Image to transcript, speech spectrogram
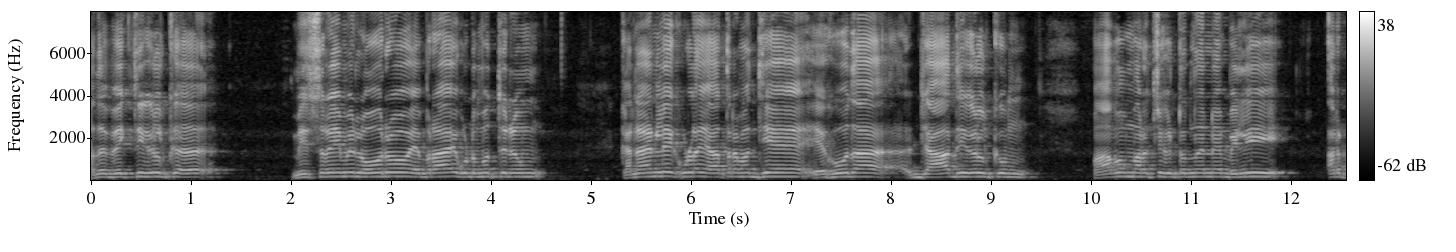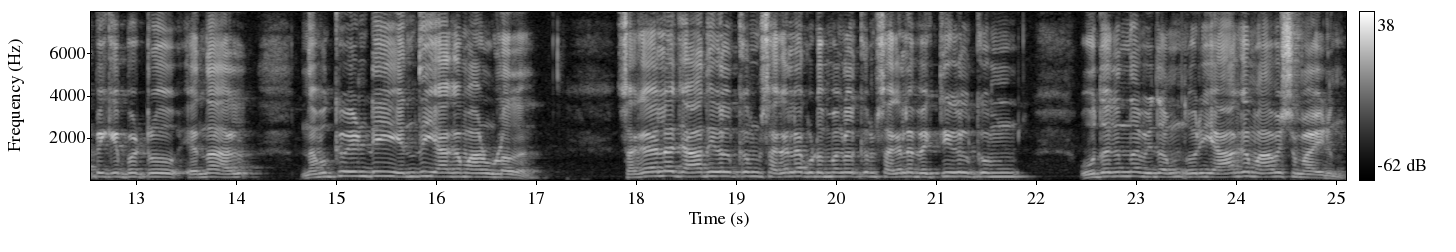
അത് വ്യക്തികൾക്ക് മിസ്രൈമിൽ ഓരോ എബ്രായ കുടുംബത്തിനും കനാനിലേക്കുള്ള യാത്രമധ്യേ യഹൂദ ജാതികൾക്കും പാപം മറച്ചു കിട്ടുന്നതിന് ബലി അർപ്പിക്കപ്പെട്ടു എന്നാൽ നമുക്ക് വേണ്ടി എന്ത് യാഗമാണുള്ളത്? സകല ജാതികൾക്കും സകല കുടുംബങ്ങൾക്കും സകല വ്യക്തികൾക്കും ഉതകുന്ന വിധം ഒരു യാഗം ആവശ്യമായിരുന്നു.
